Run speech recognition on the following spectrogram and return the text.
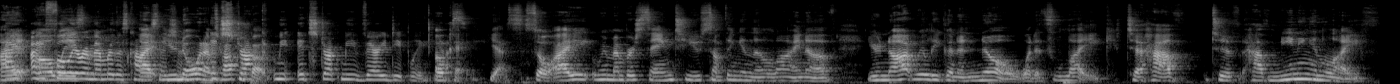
I, I fully remember this I- conversation. you know what I'm it talking struck about. Me, it struck me very deeply. yes. Okay, yes. So I remember saying to you something in the line of you're not really going to know what it's like to have to have meaning in life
